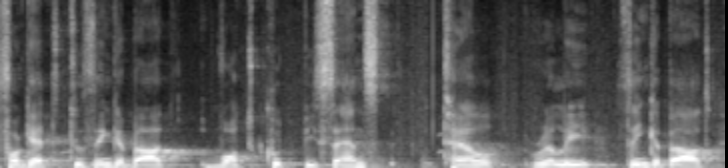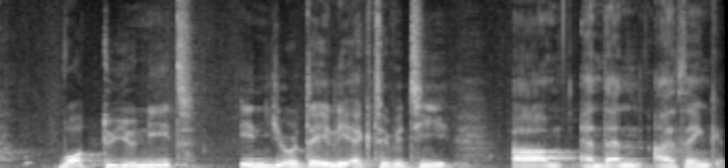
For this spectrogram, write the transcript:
Forget to think about what could be sensed. Tell, really think about what do you need in your daily activity um, and then I think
